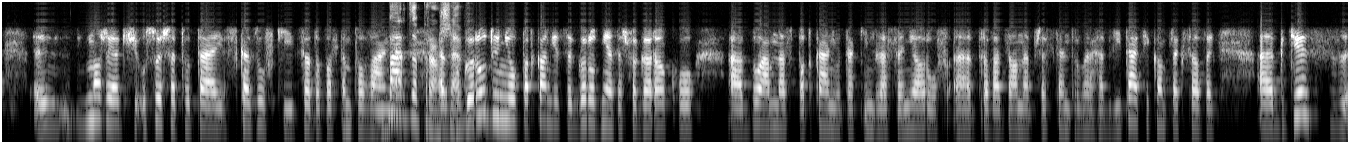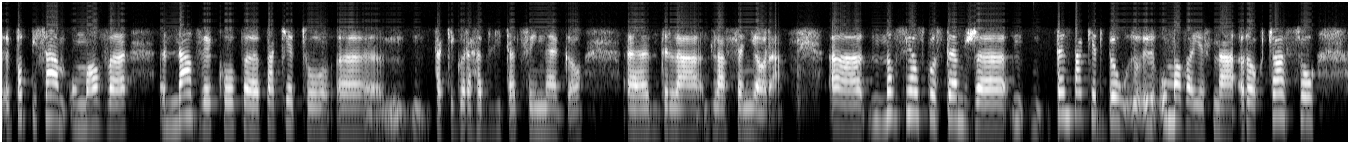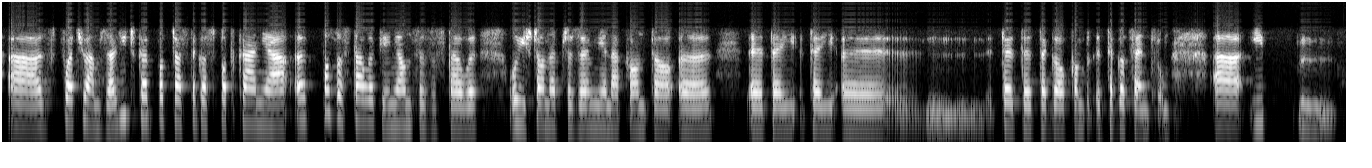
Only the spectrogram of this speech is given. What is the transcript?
może jakieś usłyszę tutaj wskazówki co do postępowania. Bardzo proszę. W grudniu, pod koniec grudnia zeszłego roku e, byłam na spotkaniu takim dla seniorów e, prowadzone przez Centrum Rehabilitacji Kompleksowej, e, gdzie podpisałam umowę na wykup pakietu takiego rehabilitacyjnego dla, dla seniora. E, No w związku z tym, że ten pakiet był, umowa jest na rok czasu, e, spłaciłam zaliczkę podczas tego spotkania, e, pozostałe pieniądze zostały uiszczone przeze mnie na konto e, e, tej, tej, e, te, te, tego, tego centrum. E, I mm,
